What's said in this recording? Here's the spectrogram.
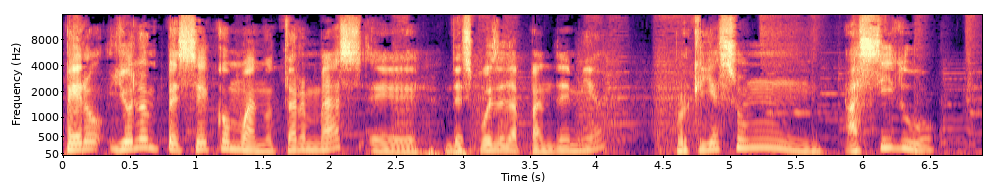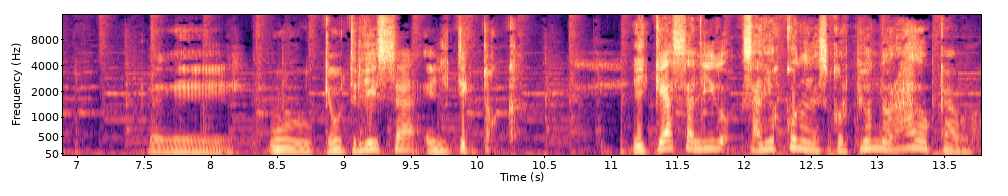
pero yo lo empecé como a notar más eh, después de la pandemia porque ya es un asiduo eh, que utiliza el TikTok. Y que ha salido, salió con el escorpión dorado, cabrón.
